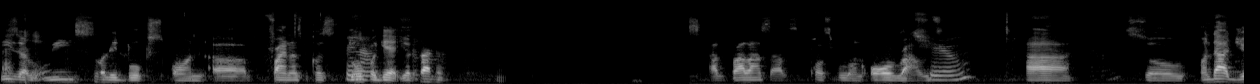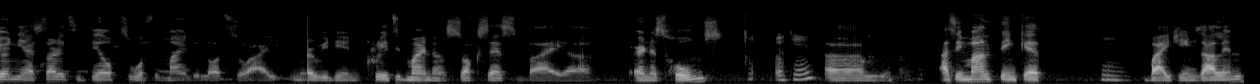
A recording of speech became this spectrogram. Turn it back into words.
These are really solid books on uh, finance because don't forget you're trying to as balanced as possible on all rounds. True. Uh, so on that journey, I started to delve towards the mind a lot. So I you know, reading Creative Mind and Success by uh, Ernest Holmes. Okay. Um, As a Man Thinketh Hmm. by James Allen.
